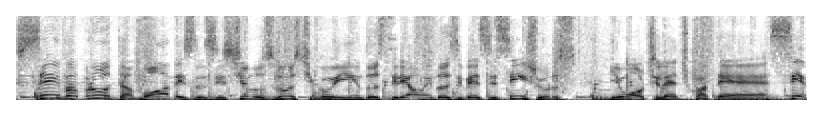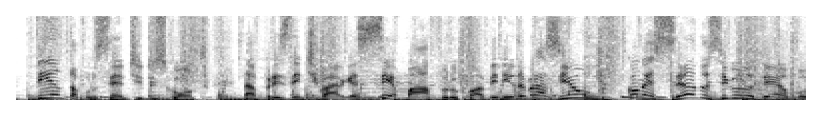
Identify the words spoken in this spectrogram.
Seiva Bruta, móveis nos estilos rústico e industrial em 12 vezes sem juros e um outlet com até 70% de desconto na Presidente Vargas, semáforo com a Avenida Brasil. Começando o segundo tempo.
